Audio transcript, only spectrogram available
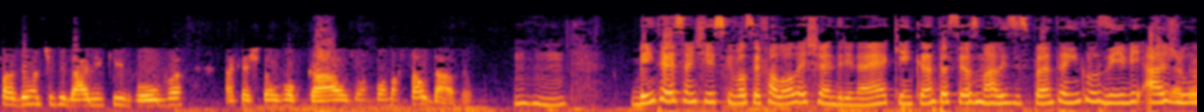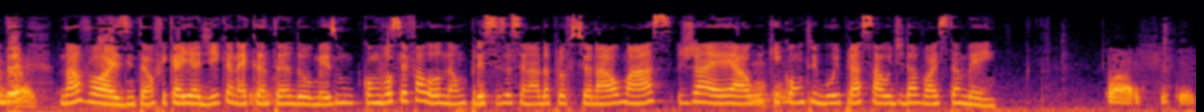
fazer uma atividade que envolva a questão vocal de uma forma saudável. Uhum. Bem interessante isso que você falou, Alexandre, né? Quem canta seus males espanta, inclusive ajuda é na voz. Então fica aí a dica, né? Cantando mesmo, como você falou, não precisa ser nada profissional, mas já é algo uhum. que contribui para a saúde da voz também. Claro, com certeza.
